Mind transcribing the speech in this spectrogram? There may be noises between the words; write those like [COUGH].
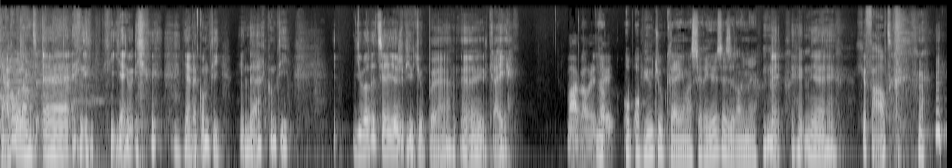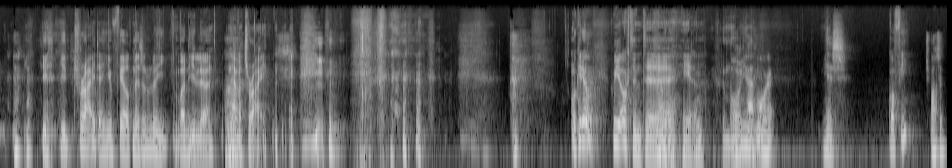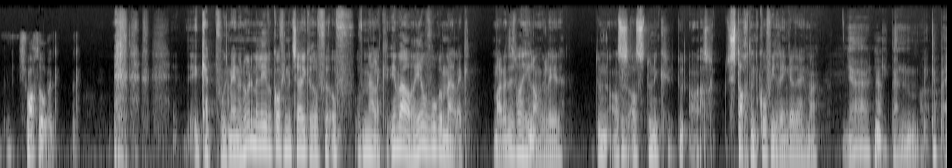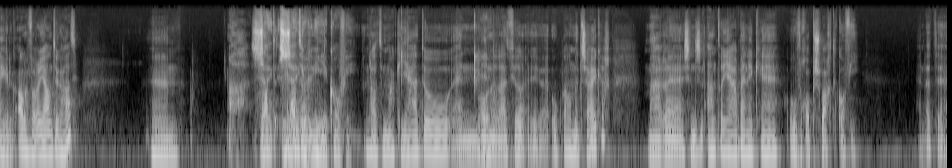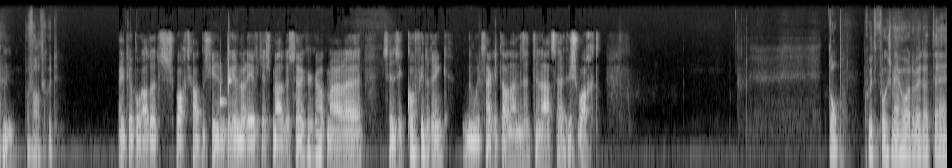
Ja, Roland, eh, [LAUGHS] jij, [LAUGHS] ja, daar komt hij. Daar komt hij. Je wilt het serieus op YouTube eh, eh, krijgen. Maar wel Nou, op, op YouTube krijgen, maar serieus is het dan niet meer. Nee, [LAUGHS] nee gefaald. you, you tried and you failed miserably. What do you learn? Never try. Okido. Goeieochtend, eh, Goeie- heren. Goedemorgen. Ja, morgen. Yes. Koffie? Zwart, zwart hoop ik. Ik heb volgens mij nog nooit in mijn leven koffie met suiker of, of, of melk. Jawel, heel vroeger melk. Maar dat is wel heel lang geleden. Toen, als, als, toen ik toen, als startend koffiedrinker, zeg maar. Ja, Ja. Ik, ben, ik heb eigenlijk alle varianten gehad. Ehm Latte- suiker latte- in je koffie. latte macchiato en Oh. inderdaad veel, eh, ook wel met suiker. Maar eh, sinds een aantal jaar ben ik eh, over op zwarte koffie. En dat eh, Hm. bevalt goed. Ik heb ook altijd zwart gehad. Misschien in het begin wel eventjes melk en suiker gehad. Maar eh, sinds ik koffie drink, noem het, zeg ik het dan, en is het inderdaad eh, zwart. Top. Goed, volgens mij hoorden we dat, eh,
